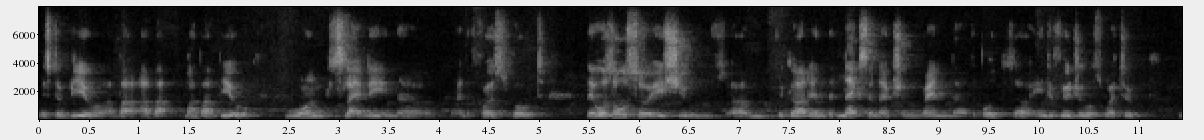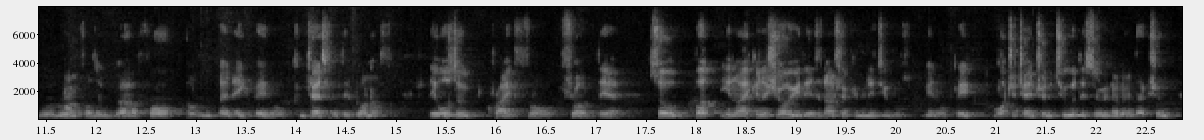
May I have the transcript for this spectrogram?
Mr. Bio, Maada Bio, won slightly in the, in the first vote, there was also issues um, regarding the next election when uh, the both uh, individuals were to run for the uh, for and you know contest for the runoff. They also cried fraud, fraud there. So, but you know, I can assure you, the international community was, you know, paid much attention to the Sierra election,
